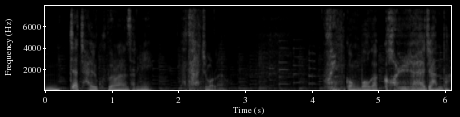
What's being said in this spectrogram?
진짜 잘 구별하는 사람이 나타날지 몰라요. 우린 꼭 뭐가 걸려야지 한다.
